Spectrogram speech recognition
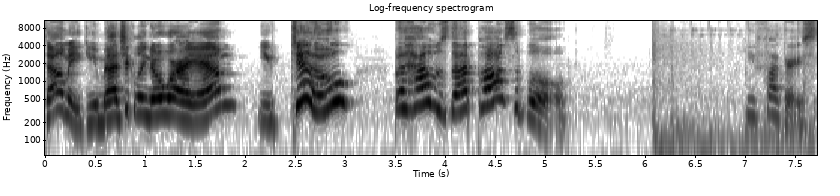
Tell me, do you magically know where I am? You do? But how is that possible? You fuckers.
